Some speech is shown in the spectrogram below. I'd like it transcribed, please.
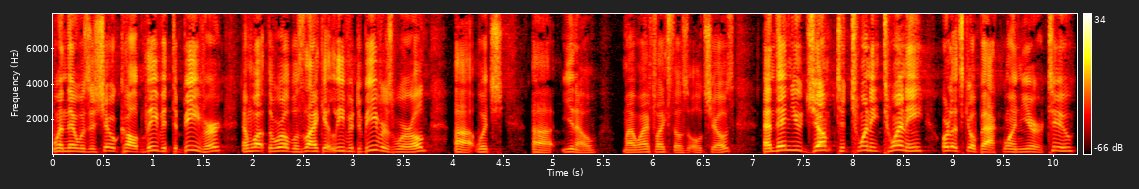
when there was a show called Leave It to Beaver and what the world was like at Leave It to Beaver's world, uh, which, uh, you know, my wife likes those old shows. And then you jump to 2020, or let's go back one year or two,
